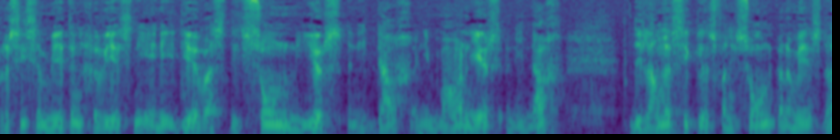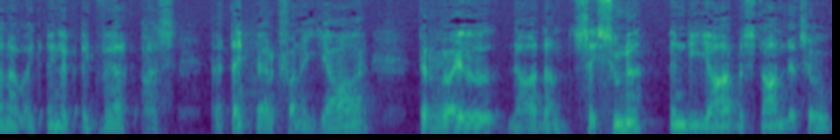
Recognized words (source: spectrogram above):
presiese meting gewees nie en die idee was die son heers in die dag en die maan heers in die nag. Die langer siklus van die son kan 'n mens dan nou uiteindelik uitwerk as 'n tydperk van 'n jaar terwyl daar dan seisoene in die jaar bestaan. Dit sou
